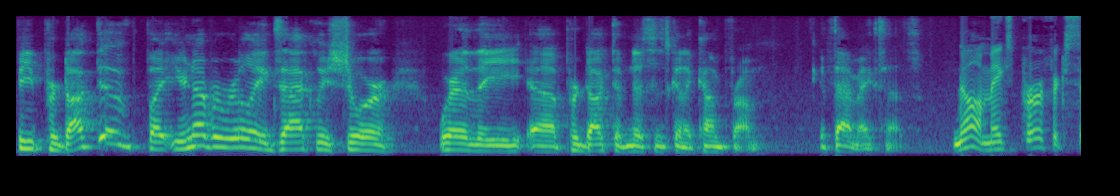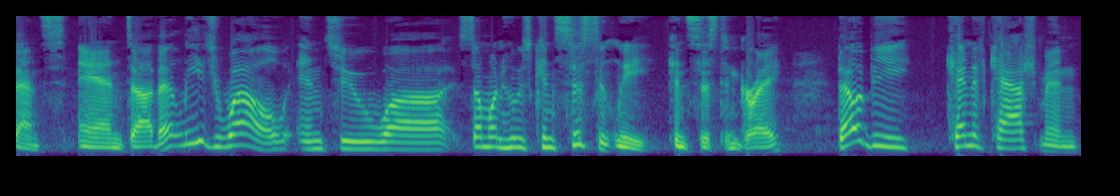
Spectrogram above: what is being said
be productive, but you're never really exactly sure where the uh, productiveness is going to come from. If that makes sense. No, it makes perfect sense. And uh, that leads well into uh, someone who's consistently consistent, Grey. That would be Kenneth Cashman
